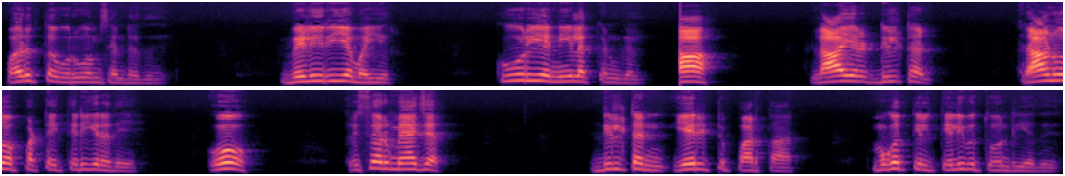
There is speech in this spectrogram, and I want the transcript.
பருத்த உருவம் சென்றது. வெளிரிய மயிர் கூரிய நீலக்கண்கள். ஆ லாயர் டில்டன் இராணுவ பட்டை தெரிகிறதே. ஓ ரிசர்வ் மேஜர். டில்டன் ஏறிட்டு பார்த்தார். முகத்தில் தெளிவு தோன்றியது.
